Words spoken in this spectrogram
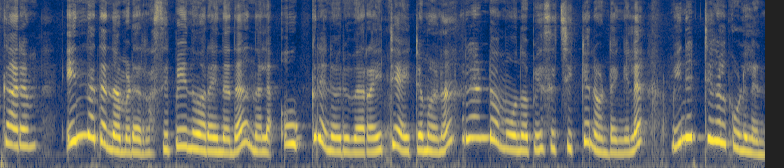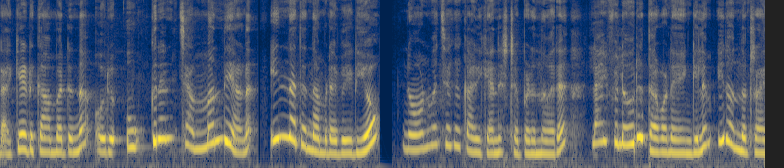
നമസ്കാരം. ഇന്നത്തെ നമ്മുടെ റെസിപ്പി എന്ന് പറയുന്നത് നല്ല ഉഗ്രൻ ഒരു വെറൈറ്റി ഐറ്റമാണ്. രണ്ടോ മൂന്നോ പീസ് ചിക്കൻ ഉണ്ടെങ്കിൽ മിനിറ്റുകൾക്കുള്ളിൽ ഉണ്ടാക്കി എടുക്കാൻ പറ്റുന്ന ഒരു ഉഗ്രൻ ചമ്മന്തിയാണ് ഇന്നത്തെ നമ്മുടെ വീഡിയോ നോൺ വെജ് ഒക്കെ കഴിക്കാൻ ഇഷ്ടപ്പെടുന്നവർ ലൈഫിൽ ഒരു തവണയെങ്കിലും ഇതൊന്ന് ട്രൈ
